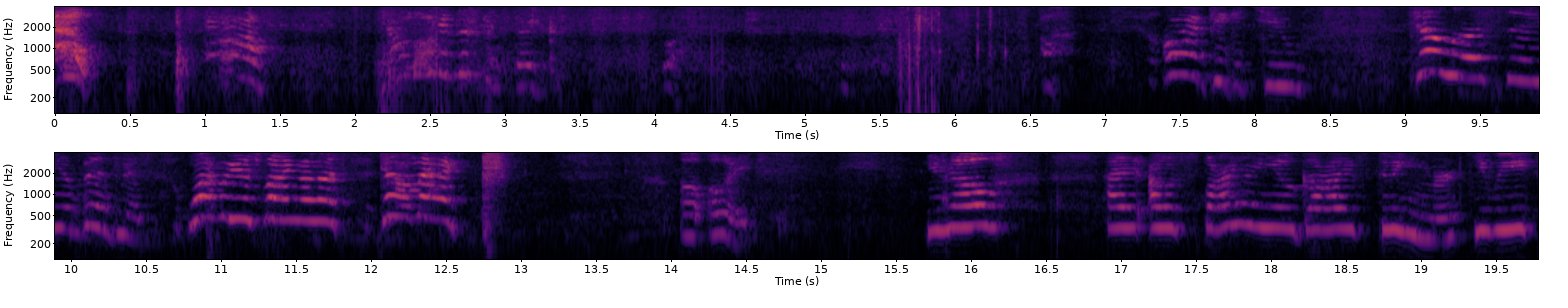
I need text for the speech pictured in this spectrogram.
Ow! Ow! How long is this gonna take? Right, Pikachu. Tell us uh, your business. Why were you spying on us? Tell me. oh, oh, wait. You know, I, I was spying on you guys doing Mercury.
